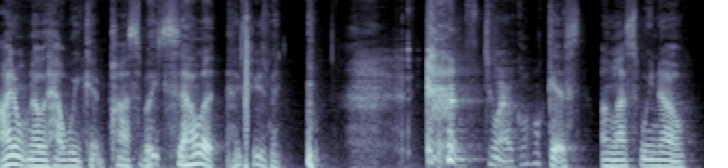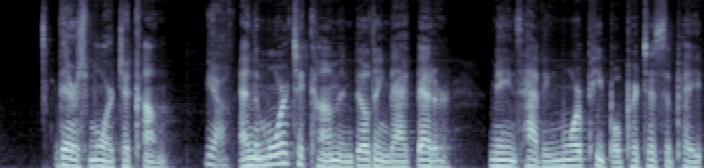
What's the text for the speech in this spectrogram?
I don't know how we can possibly sell it, excuse me, to our caucus unless we know there's more to come. Yeah. And the more to come in building back better means having more people participate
